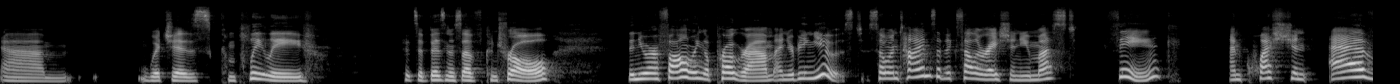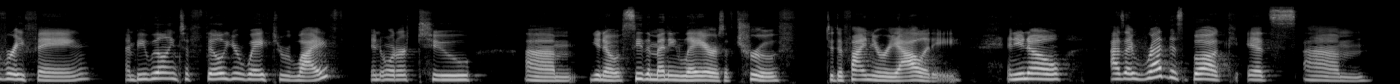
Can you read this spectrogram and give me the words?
um, which is completely it's a business of control, then you are following a program and you're being used. So, in times of acceleration, you must think and question everything and be willing to fill your way through life in order to, um, you know, see the many layers of truth to define your reality. And, you know, as I read this book, it's, um,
